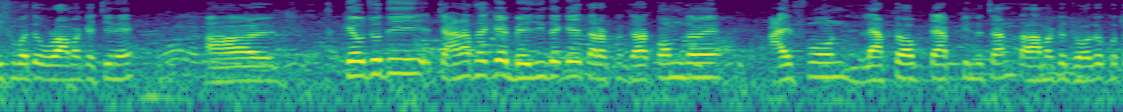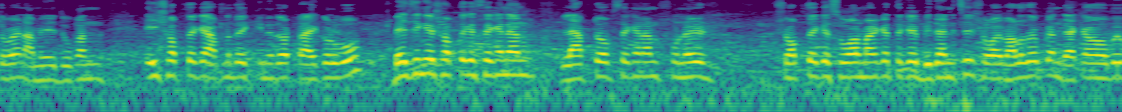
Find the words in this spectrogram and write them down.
এই সময়তে ওরা আমাকে চিনে। আর কেউ যদি চায়না থেকে বেজিং থেকে তারা, যারা কম দামে আইফোন ল্যাপটপ ট্যাব কিনতে চান, তারা আমাকে যোগাযোগ করতে পারেন। আমি এই দোকান, এই সব থেকে আপনাদের কিনে দেওয়ার ট্রাই করব। বেজিংয়ের সব থেকে second hand laptop second hand ফোনের সব থেকে সুপার মার্কেট থেকে বিদায় নিচ্ছি। সবাই ভালো থাকবেন, দেখা হবে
